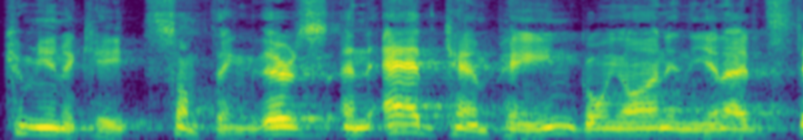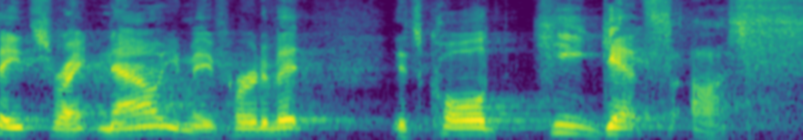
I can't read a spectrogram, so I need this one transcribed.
communicate something. There's an ad campaign going on in the United States right now. You may have heard of it. It's called He Gets Us.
